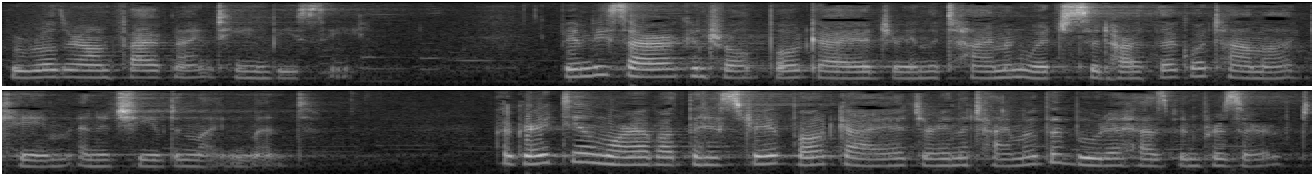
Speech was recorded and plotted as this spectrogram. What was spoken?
who ruled around 519 BC. Bimbisara controlled Bodh Gaya during the time in which Siddhartha Gautama came and achieved enlightenment. A great deal more about the history of Bodh Gaya during the time of the Buddha has been preserved.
